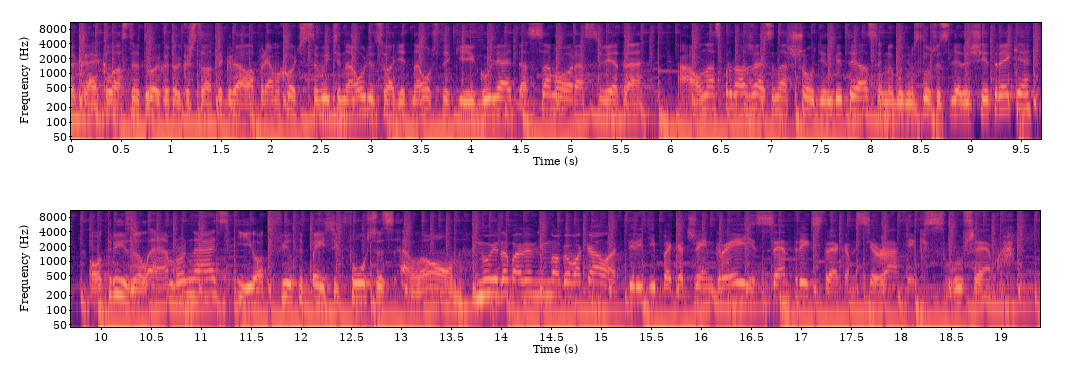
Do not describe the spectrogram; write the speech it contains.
Какая классная тройка только что отыграла. Прямо хочется выйти на улицу, одеть наушники и гулять до самого рассвета. А у нас продолжается наш шоу Дин Beatles, и мы будем слушать следующие треки от Rizzle Amber Nights и от Filthy Basic Forces Alone. Ну и добавим немного вокала. Впереди Бека Джейн Грей и Centric с треком Seraphic. Слушаем. Take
